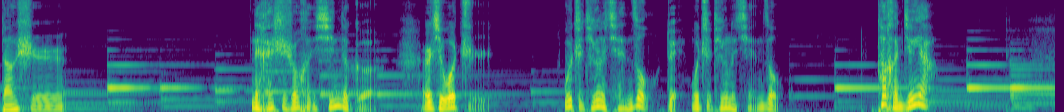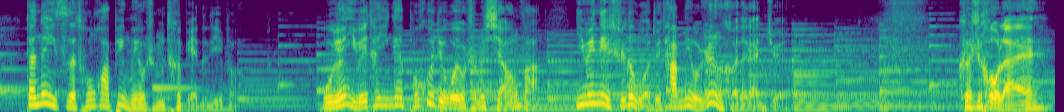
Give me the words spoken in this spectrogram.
当时，那还是首很新的歌，而且我只，我只听了前奏。对我只听了前奏，他很惊讶。但那一次的通话并没有什么特别的地方。我原以为他应该不会对我有什么想法，因为那时的我对他没有任何的感觉。可是后来。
